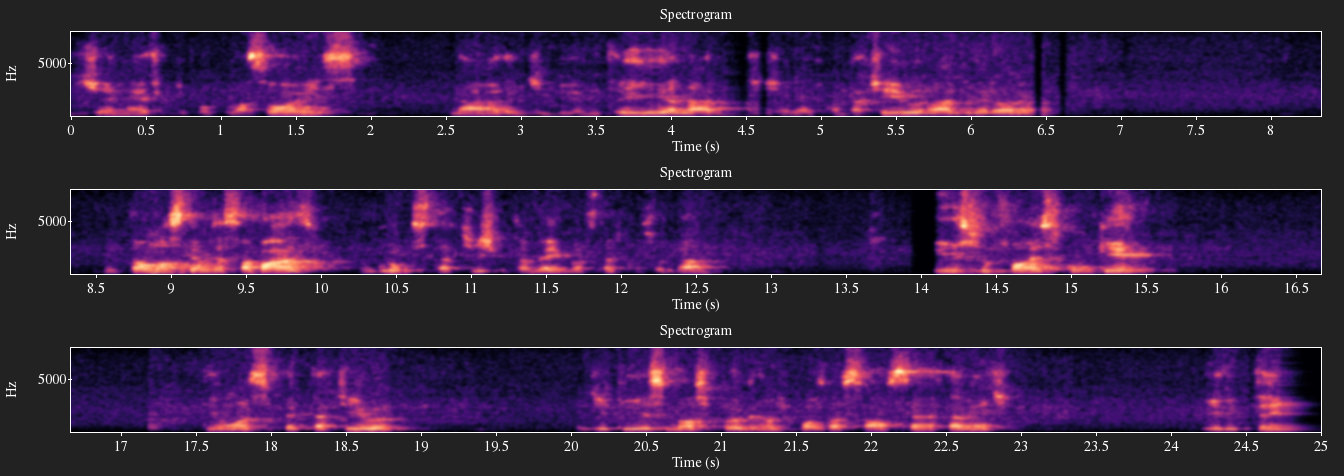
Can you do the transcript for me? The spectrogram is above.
genética de populações, na área de biometria, na área de genética quantitativa, na área de melhoramento. Então, nós temos essa base, um grupo de estatística também, bastante consolidado. Isso faz com que tenha uma expectativa de que esse nosso programa de pós-graduação, certamente, ele tem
